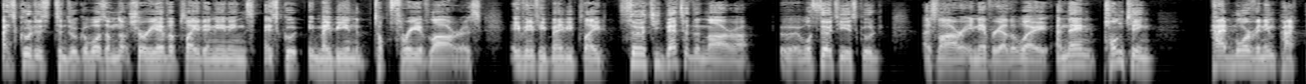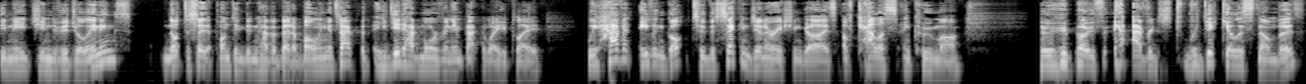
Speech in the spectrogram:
as good as Tendulkar was, I'm not sure he ever played an innings as good, maybe in the top three of Lara's, even if he maybe played 30 better than Lara, uh, or 30 as good as Lara in every other way. And then Ponting had more of an impact in each individual innings. Not to say that Ponting didn't have a better bowling attack, but he did have more of an impact the way he played. We haven't even got to the second generation guys of Kallis and Kumar, who both averaged ridiculous numbers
